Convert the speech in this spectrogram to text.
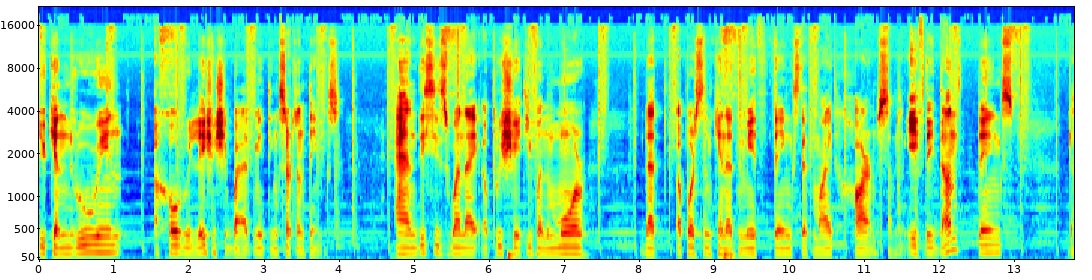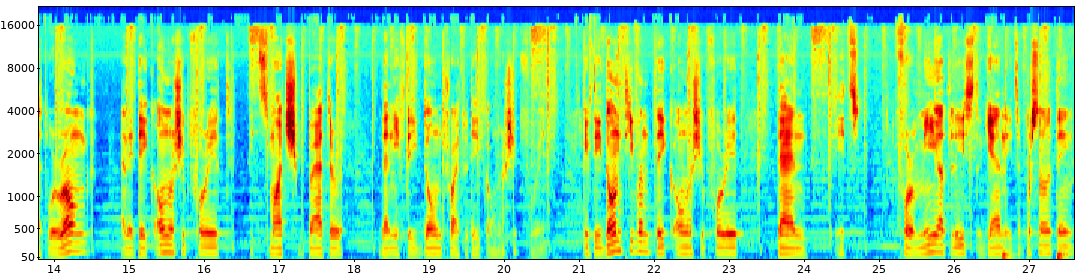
you can ruin a whole relationship by admitting certain things. And this is when i appreciate even more that a person can admit things that might harm something. If they done things that were wrong and they take ownership for it it's much better than if they don't try to take ownership for it. If they don't even take ownership for it then it's for me at least again it's a personal thing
